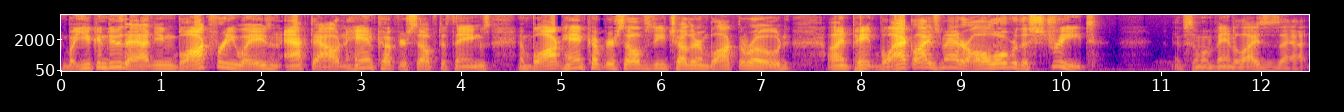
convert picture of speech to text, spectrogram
But you can do that, and you can block freeways and act out and handcuff yourself to things and block, handcuff yourselves to each other and block the road uh, and paint Black Lives Matter all over the street. If someone vandalizes that,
